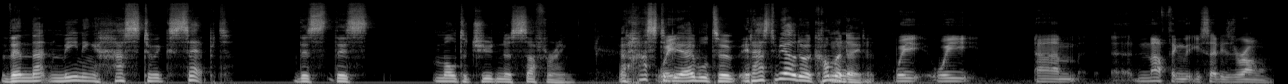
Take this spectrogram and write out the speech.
then that meaning has to accept this this multitudinous suffering. It has to we, be able to. It has to be able to accommodate it. We we um, nothing that you said is wrong,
